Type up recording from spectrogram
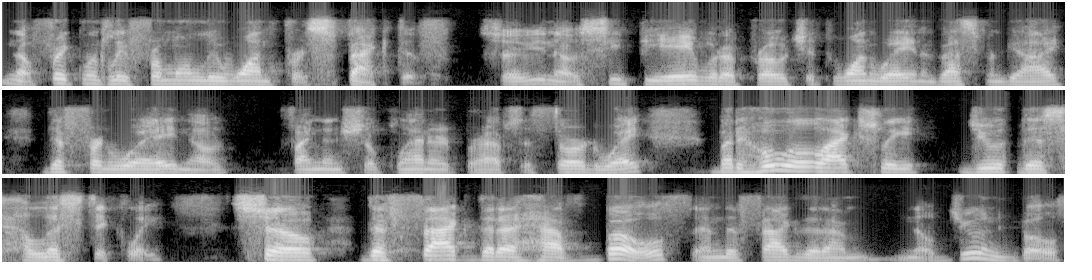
you know frequently from only one perspective so you know cpa would approach it one way an investment guy different way you know financial planner, perhaps a third way, but who will actually do this holistically? So the fact that I have both and the fact that I'm you know, doing both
